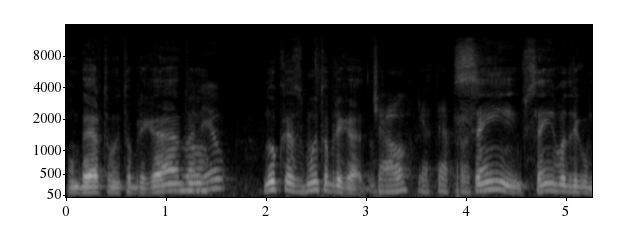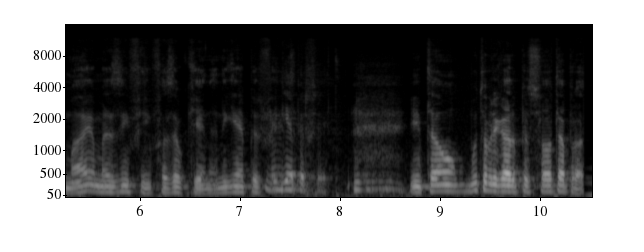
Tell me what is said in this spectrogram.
Humberto, muito obrigado. Valeu. Lucas, muito obrigado. Tchau e até a próxima. Sem, sem Rodrigo Maia, mas enfim, fazer o quê, né? Ninguém é perfeito. Ninguém é perfeito. Então, muito obrigado, pessoal. Até a próxima.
